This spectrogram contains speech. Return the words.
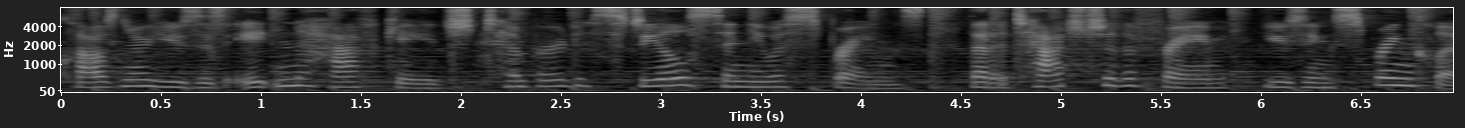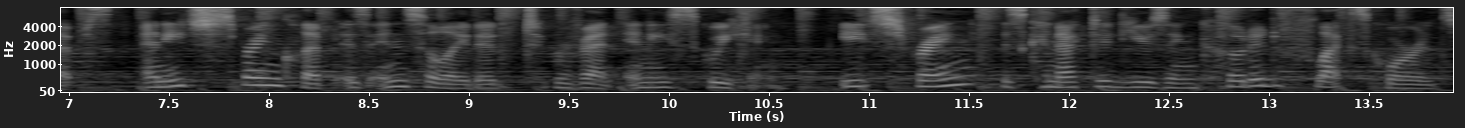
Klaussner uses 8.5 gauge tempered steel sinuous springs that attach to the frame using spring clips, and each spring clip is insulated to prevent any squeaking. Each spring is connected using coated flex cords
